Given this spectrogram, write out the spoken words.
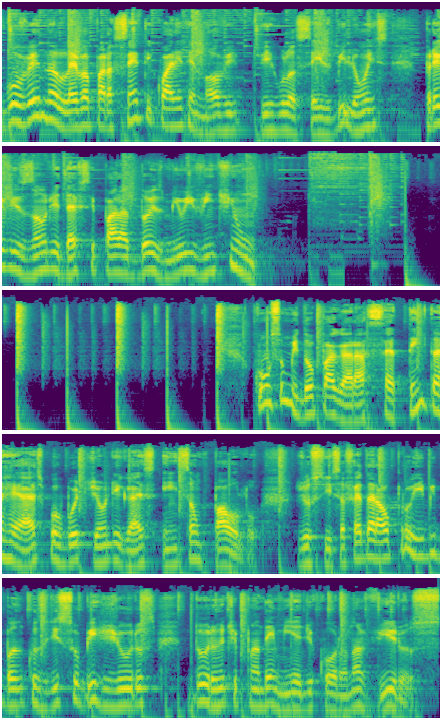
Governo leva para 149,6 bilhões, previsão de déficit para 2021. Consumidor pagará 70 reais por botijão de gás em São Paulo. Justiça Federal proíbe bancos de subir juros durante pandemia de coronavírus.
